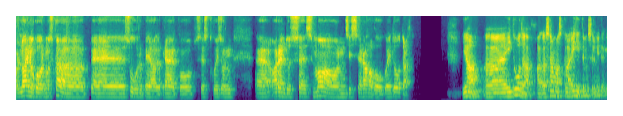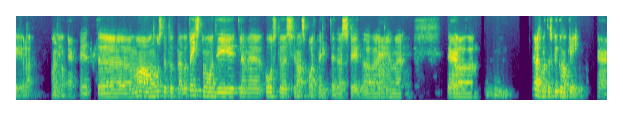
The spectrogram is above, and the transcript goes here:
on laenukoormus ka äh, suur peal praegu, sest kui sul äh, arenduses maa on, siis see rahavoogu ei tooda. ja äh, ei tooda, aga samas ka ehitamisel midagi ei ole, on ju, et äh, maa on ostetud nagu teistmoodi, ütleme koostöös finantspartneritega, seega mm. ütleme ega selles mõttes kõik on okei. Okay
